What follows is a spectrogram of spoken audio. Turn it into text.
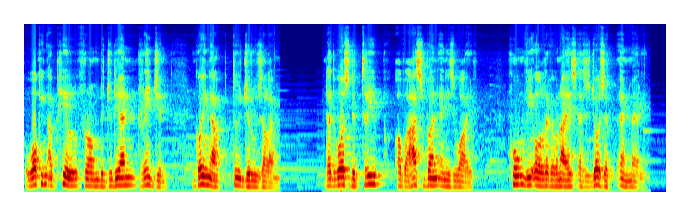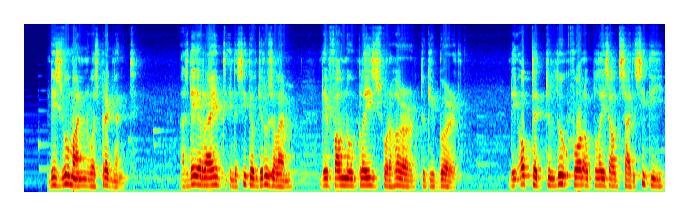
walking uphill from the Judean region going up to Jerusalem. That was the trip of a husband and his wife, whom we all recognize as Joseph and Mary. This woman was pregnant as they arrived in the city of Jerusalem, they found no place for her to give birth. They opted to look for a place outside the city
